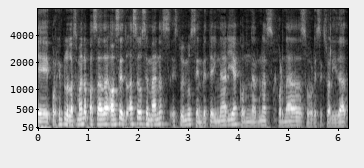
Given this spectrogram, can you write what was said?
eh, por ejemplo, la semana pasada, hace, hace dos semanas, estuvimos en veterinaria con algunas jornadas sobre sexualidad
